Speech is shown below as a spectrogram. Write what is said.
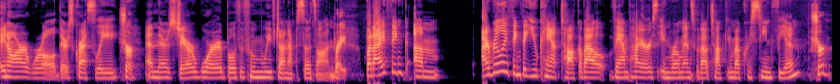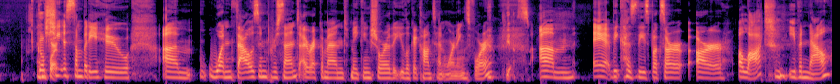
in our world there's Kresley, Sure. and there's J.R. Ward, both of whom we've done episodes on, Right. But I think um, I really think that you can't talk about vampires in romance without talking about Christine Feehan. Sure, go And for she it. is somebody who, um, 1000%, I recommend making sure that you look at content warnings for. yes, Um, and because these books are are a lot, Mm-hmm. even now.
